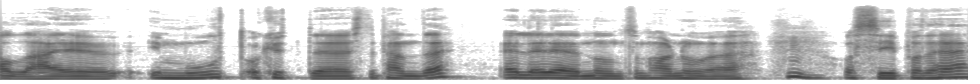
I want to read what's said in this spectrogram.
alle her er imot å kutte stipendet. Eller er det noen som har noe å si på det?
